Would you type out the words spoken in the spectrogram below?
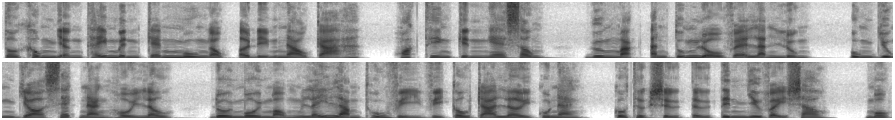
tôi không nhận thấy mình kém ngu ngọc ở điểm nào cả. Hoắc Thiên Kình nghe xong, gương mặt anh Tuấn lộ vẻ lạnh lùng, ung dung dò xét nàng hồi lâu, đôi môi mỏng lấy làm thú vị vì câu trả lời của nàng. Cô thực sự tự tin như vậy sao? Một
